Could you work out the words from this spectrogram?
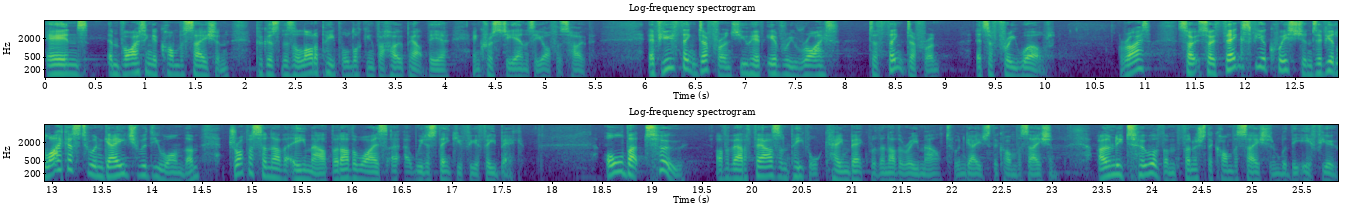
and inviting a conversation because there's a lot of people looking for hope out there, and Christianity offers hope. If you think different, you have every right to think different. It's a free world. Right? So, so thanks for your questions. If you'd like us to engage with you on them, drop us another email, but otherwise, uh, uh, we just thank you for your feedback. All but two of about a thousand people came back with another email to engage the conversation. Only two of them finished the conversation with the FU.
